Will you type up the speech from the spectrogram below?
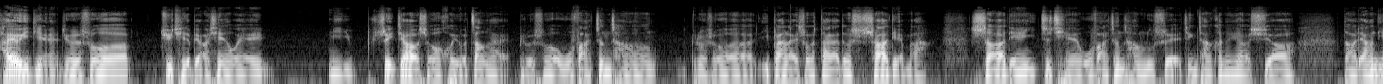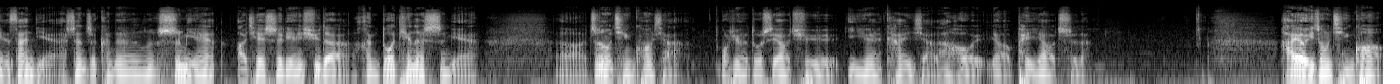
还有一点就是说，具体的表现为你睡觉的时候会有障碍，比如说无法正常，比如说一般来说大家都是十二点吧，十二点之前无法正常入睡，经常可能要需要。到两点、三点，甚至可能失眠，而且是连续的很多天的失眠。呃，这种情况下，我觉得都是要去医院看一下，然后要配药吃的。还有一种情况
